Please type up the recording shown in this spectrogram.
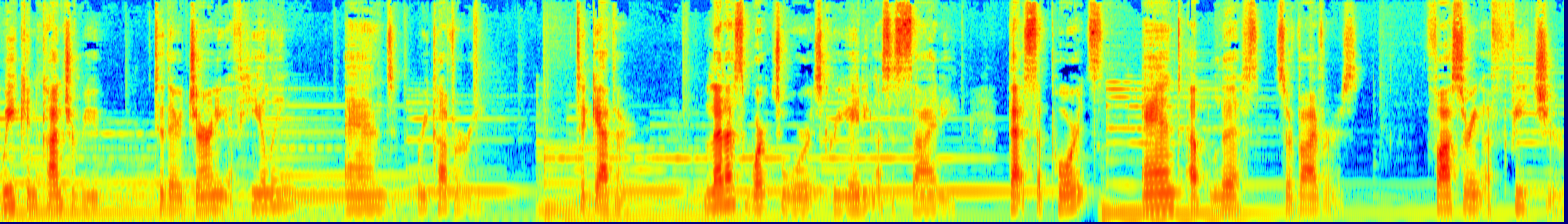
We can contribute to their journey of healing and recovery. Together, let us work towards creating a society that supports and uplifts survivors, fostering a future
